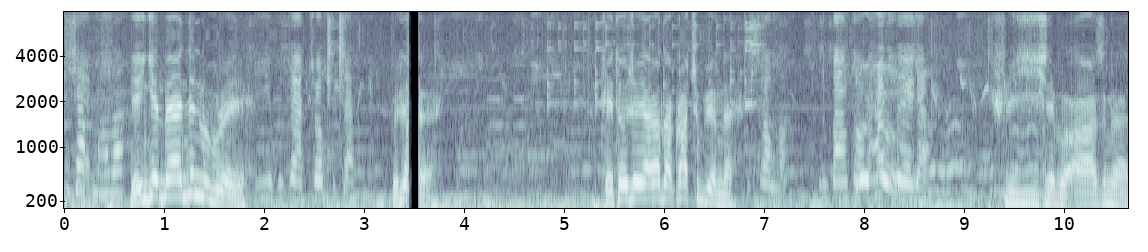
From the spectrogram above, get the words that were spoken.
sıcak mı hala? Yenge beğendin mi burayı? İyi güzel çok güzel. Öyle mi? FETÖ'cü yarada kaçıp yanına. İnşallah. Bundan sonra hep böyle. Şunu yiyişine bu ağzına.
